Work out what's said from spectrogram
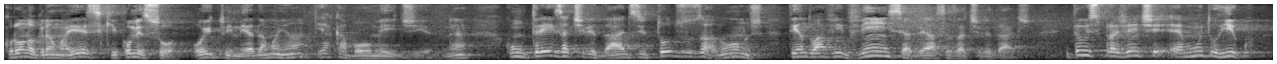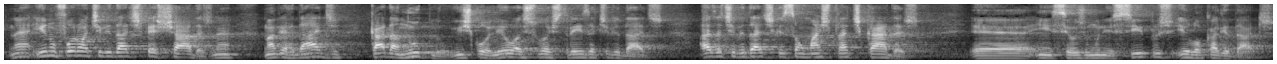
Cronograma esse que começou 8 e meia da manhã e acabou o meio-dia, né? Com três atividades e todos os alunos tendo a vivência dessas atividades. Então isso para a gente é muito rico, né? E não foram atividades fechadas, né? Na verdade, cada núcleo escolheu as suas três atividades. As atividades que são mais praticadas é, em seus municípios e localidades.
